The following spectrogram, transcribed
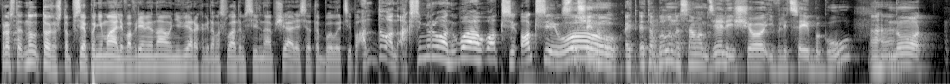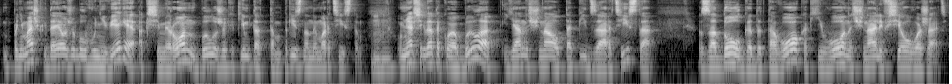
Просто, ну, тоже, чтобы все понимали, во времена универа, когда мы с Владом сильно общались, это было типа «Антон, Оксимирон, вау, Окси, Окси, вау!» слушай, ну это, это было на самом деле еще и в лицее БГУ, Ага. но понимаешь, когда я уже был в универе, Оксимирон был уже каким-то там признанным артистом. Мгм. У меня всегда такое было, я начинал топить за артиста задолго до того, как его начинали все уважать.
